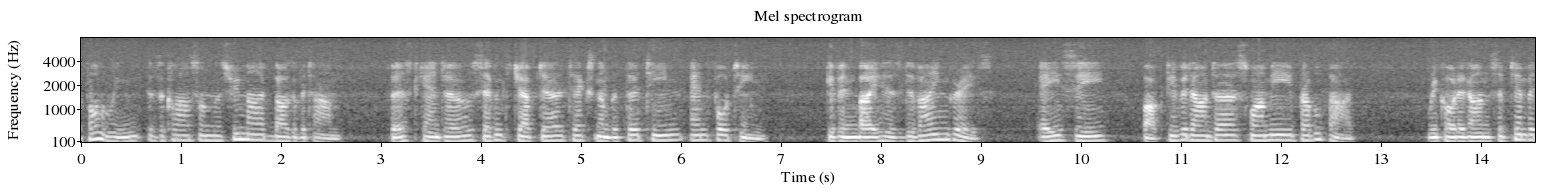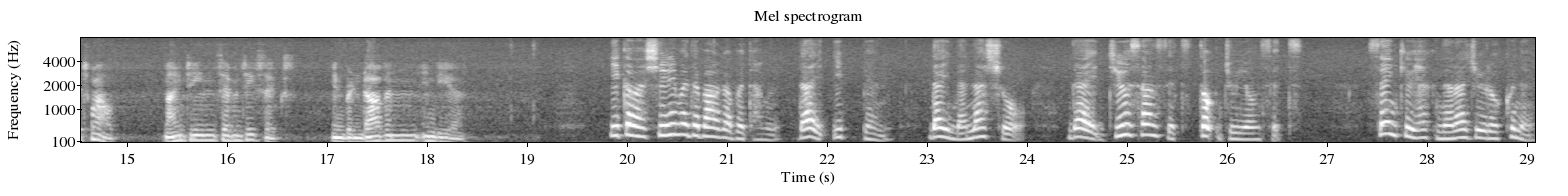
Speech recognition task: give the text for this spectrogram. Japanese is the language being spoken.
The following is a class on the Srimad Bhagavatam, first canto, seventh chapter, text number 13 and 14, given by His Divine Grace, A.C. Bhaktivedanta Swami Prabhupada, recorded on September 12, 1976, in Vrindavan, India. 以下はシュリメデバーガバタム第1編第7章第13節と14節1976年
